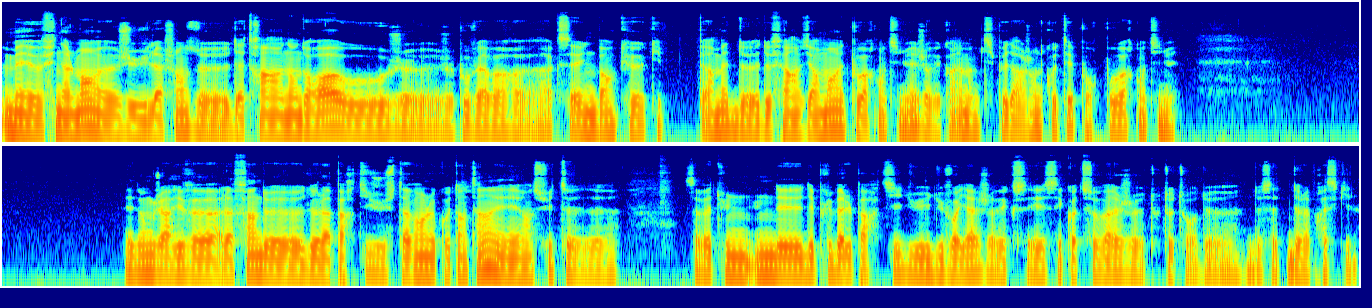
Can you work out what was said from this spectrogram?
Mais euh, finalement, j'ai eu la chance d'être à un endroit où je, pouvais avoir accès à une banque qui permette de, faire un virement et de pouvoir continuer. J'avais quand même un petit peu d'argent de côté pour pouvoir continuer. Et donc j'arrive euh, à la fin de, la partie juste avant le Cotentin et ensuite euh, ça va être une, des, plus belles parties du, voyage avec ces, côtes sauvages tout autour de la presqu'île.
